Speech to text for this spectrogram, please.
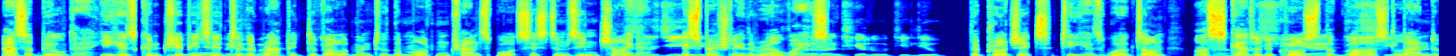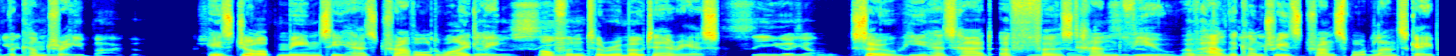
As a builder, he has contributed to the rapid development of the modern transport systems in China, especially the railways. The projects he has worked on are scattered across the vast land of the country. His job means he has traveled widely, often to remote areas. So he has had a first hand view of how the country's transport landscape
